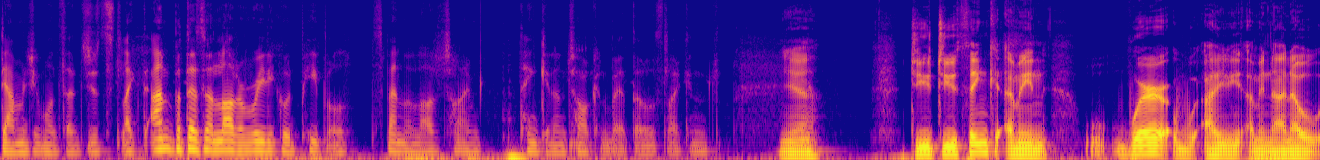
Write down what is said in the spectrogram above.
damaging ones that just like and but there's a lot of really good people spend a lot of time thinking and talking about those like and Yeah. Do you do you think? I mean, where I I mean I know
